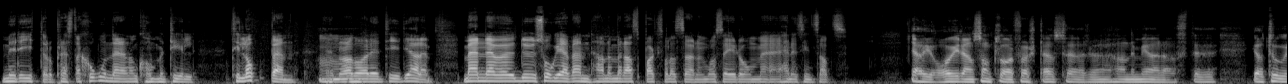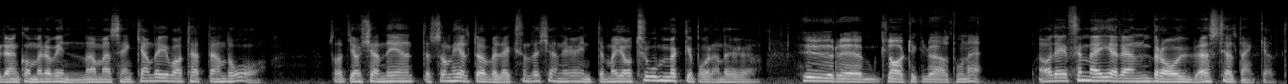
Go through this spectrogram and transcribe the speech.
meriter och prestationer när de kommer till till loppen mm. några dagar tidigare. Men eh, du såg även Hanna på Axevalla Sören. Vad säger du om eh, hennes insats? Ja, jag har ju den som klar första här, eh, Hanne Mjöras. Jag tror den kommer att vinna, men sen kan det ju vara tätt ändå. Så att jag känner inte som helt överlägsen, det känner jag inte. Men jag tror mycket på den, det gör jag. Hur eh, klar tycker du att hon är? Ja, det är, för mig är det en bra US helt enkelt.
